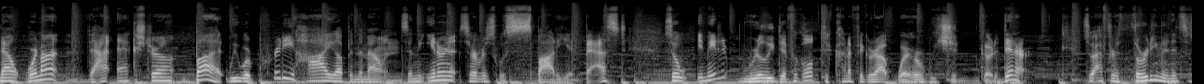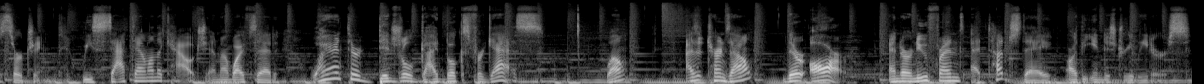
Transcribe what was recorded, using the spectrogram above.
Now, we're not that extra, but we were pretty high up in the mountains and the internet service was spotty at best, so it made it really difficult to kind of figure out where we should go to dinner. So, after 30 minutes of searching, we sat down on the couch and my wife said, Why aren't there digital guidebooks for guests? Well, as it turns out, there are, and our new friends at TouchStay are the industry leaders.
